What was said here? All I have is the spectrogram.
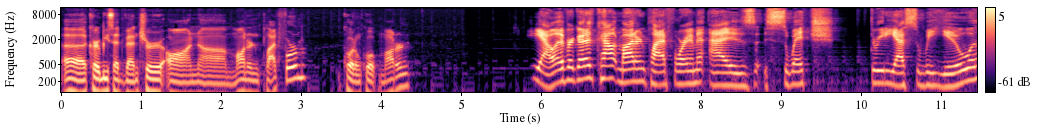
uh, Kirby's Adventure on uh, modern platform, quote unquote modern? Yeah, well, if we're gonna count modern platform as Switch, 3DS, Wii U, uh,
